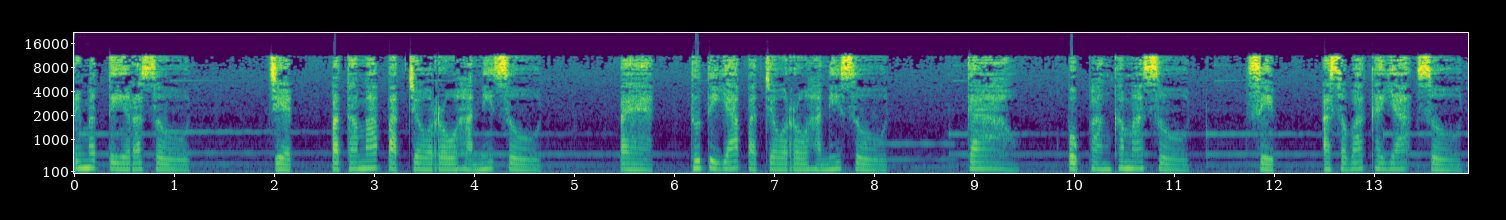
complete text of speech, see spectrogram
ริมตีรสูตร 7. ปัทมปัจโจโรหานิสูตร 8. ทุติยปัจโจโรหานิสูตร 9. ปุพังคมสูตร 10. อสวัคยะสูตร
